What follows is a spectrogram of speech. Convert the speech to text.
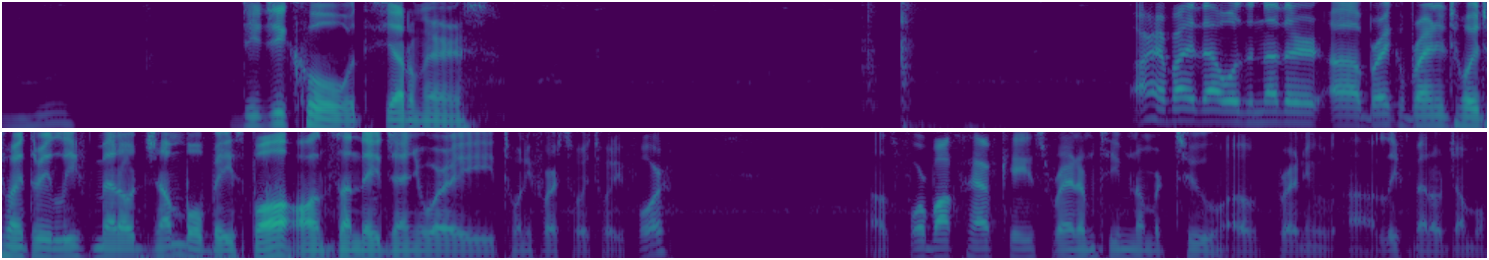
Mm-hmm. DG Cool with the Seattle Mariners. All right, everybody. That was another uh, break of brand new 2023 Leaf Metal Jumbo Baseball on Sunday, January 21st, 2024. That was four box half case random team number two of brand new uh, Leaf Metal Jumbo.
